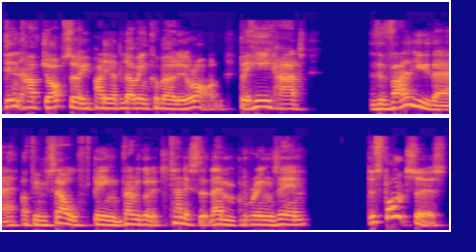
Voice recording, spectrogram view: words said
didn't have jobs, so he probably had low income earlier on. But he had the value there of himself being very good at tennis that then brings in the sponsors,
